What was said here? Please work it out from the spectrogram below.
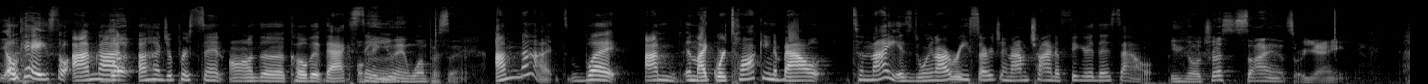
okay, so I'm not But- 100% on the COVID vaccine. Okay, you ain't one percent. I'm not, but I'm, and like we're talking about tonight is doing our research and I'm trying to figure this out. You gonna trust the science or you ain't.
